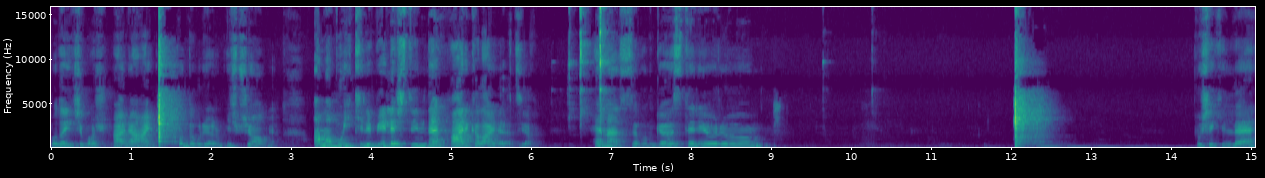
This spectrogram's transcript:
Bu da içi boş. Hala aynı. Bunu da vuruyorum. Hiçbir şey olmuyor. Ama bu ikili birleştiğinde harikalar yaratıyor. Hemen size bunu gösteriyorum. Bu şekilde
